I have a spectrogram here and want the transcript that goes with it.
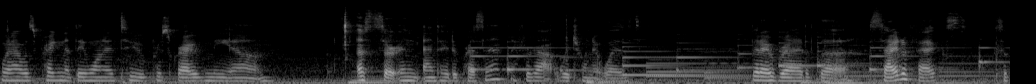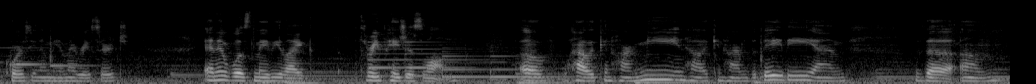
when I was pregnant, they wanted to prescribe me um, a certain antidepressant. I forgot which one it was. But I read the side effects, because of course, you know me and my research. And it was maybe like three pages long of how it can harm me and how it can harm the baby and the um,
